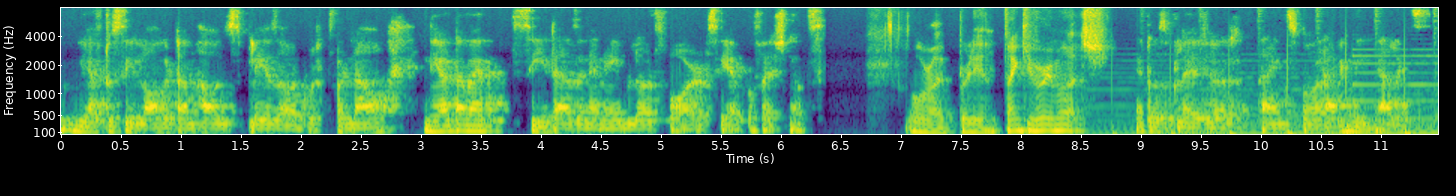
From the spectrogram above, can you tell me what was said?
we have to see longer term how this plays out. But for now near term i see it as an enabler for ci professionals all right, brilliant. Thank you very much. It was a pleasure. Thanks for having me, Alex.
